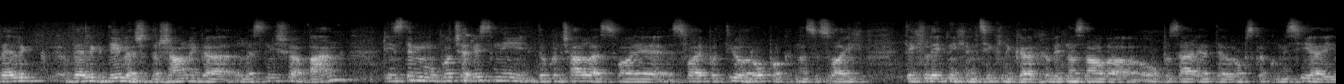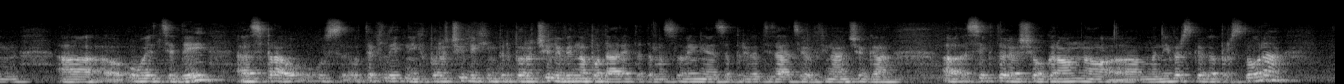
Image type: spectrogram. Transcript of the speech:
velik, velik delež državnega lasništva bank in s tem mogoče res ni dokončala svoje, svoje poti v Evropo, kot nas v svojih teh letnih enciklikah vedno znova opozarjate Evropska komisija in uh, OECD. Uh, sprav, v, v teh letnih poročilih in priporočili vedno podarjate, da ima Slovenija za privatizacijo finančnega uh, sektorja še ogromno uh, manevrskega prostora.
